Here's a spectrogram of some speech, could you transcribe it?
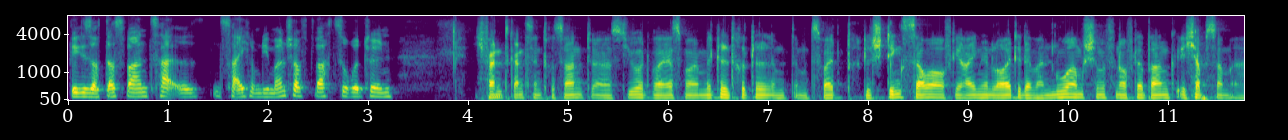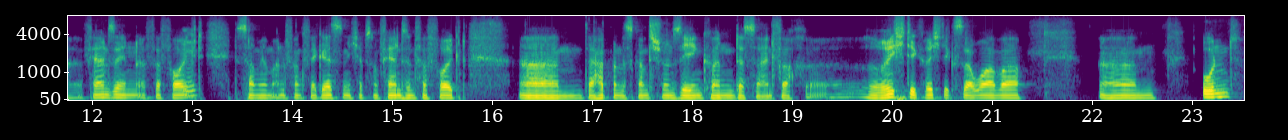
wie gesagt, das war ein, Ze ein, Zeichen, um die Mannschaft wach zu rütteln. Ich fand ganz interessant, äh, Stuart war erstmal im Mitteldrittel, im, im, zweiten Drittel stinksauer auf die eigenen Leute, der war nur am Schimpfen auf der Bank. Ich habe es am äh, Fernsehen äh, verfolgt, mhm. das haben wir am Anfang vergessen, ich habe es am Fernsehen verfolgt. Ähm, da hat man das ganz schön sehen können, dass er einfach äh, richtig, richtig sauer war. Ähm, und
